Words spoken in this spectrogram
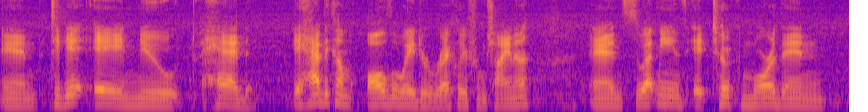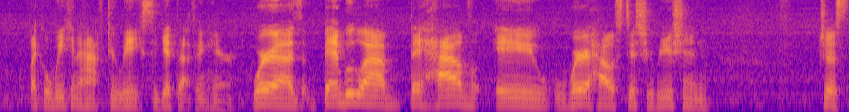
And to get a new head, it had to come all the way directly from China. And so that means it took more than like a week and a half, two weeks to get that thing here. Whereas Bambu Lab, they have a warehouse distribution just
